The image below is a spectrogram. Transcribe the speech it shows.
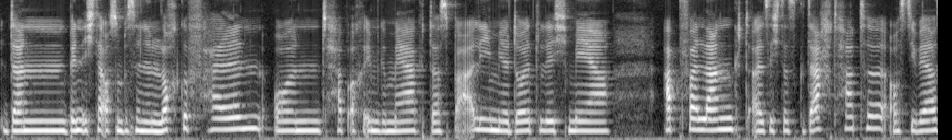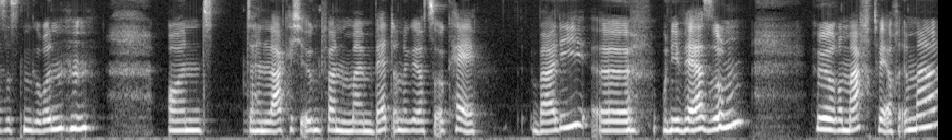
dann bin ich da auch so ein bisschen in ein Loch gefallen und habe auch eben gemerkt, dass Bali mir deutlich mehr abverlangt, als ich das gedacht hatte, aus diversesten Gründen. Und dann lag ich irgendwann in meinem Bett und habe gedacht, so, okay, Bali, äh, Universum, höhere Macht, wer auch immer,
